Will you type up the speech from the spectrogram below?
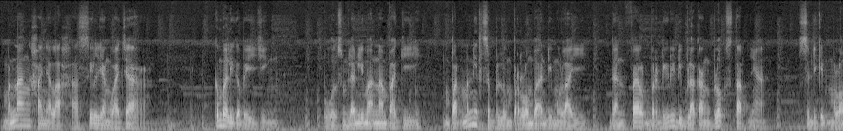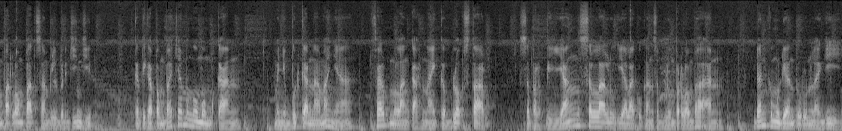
Menang hanyalah hasil yang wajar. Kembali ke Beijing. Pukul 9.56 pagi, 4 menit sebelum perlombaan dimulai, dan Phelps berdiri di belakang blok startnya sedikit melompat-lompat sambil berjinjit. Ketika pembaca mengumumkan, menyebutkan namanya, Phelps melangkah naik ke blok start, seperti yang selalu ia lakukan sebelum perlombaan, dan kemudian turun lagi,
